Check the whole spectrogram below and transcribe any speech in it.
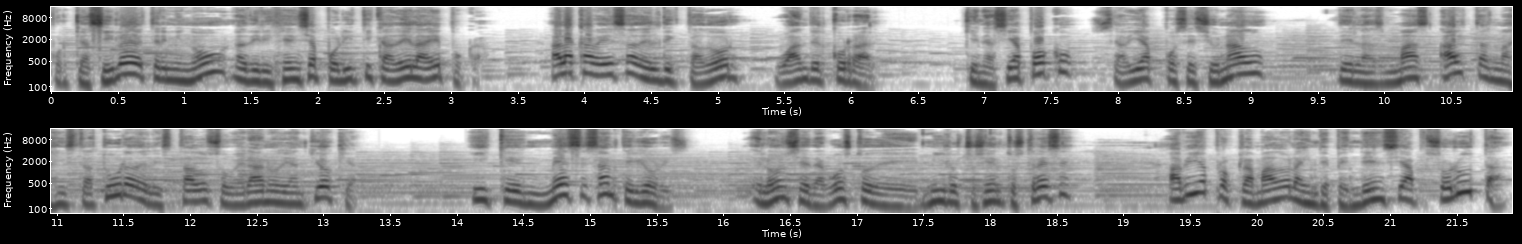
porque así lo determinó la dirigencia política de la época, a la cabeza del dictador Juan del Corral, quien hacía poco se había posesionado de las más altas magistraturas del Estado soberano de Antioquia, y que en meses anteriores, el 11 de agosto de 1813, había proclamado la independencia absoluta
